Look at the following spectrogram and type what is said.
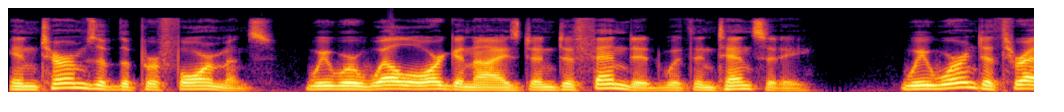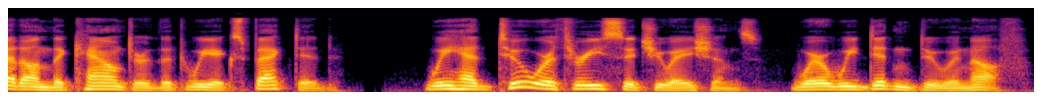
in terms of the performance, we were well organized and defended with intensity. We weren't a threat on the counter that we expected. We had two or three situations where we didn't do enough.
